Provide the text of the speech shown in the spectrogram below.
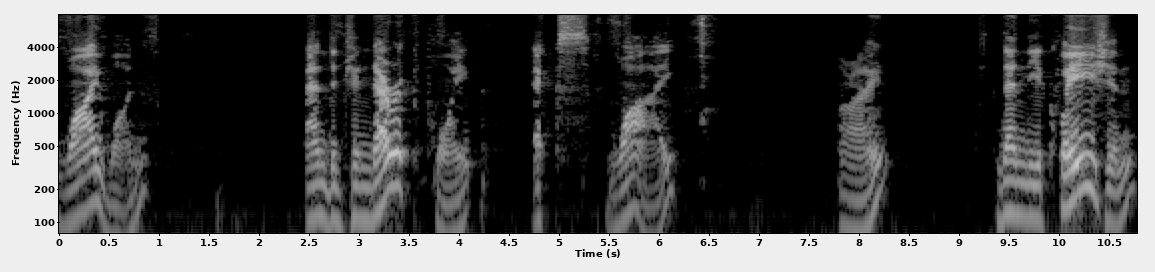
y1, and the generic point, xy, all right, then the equation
